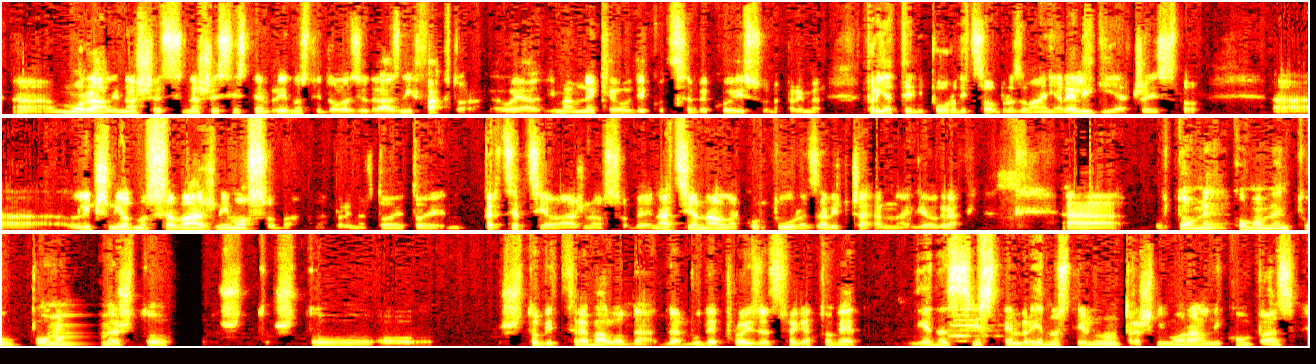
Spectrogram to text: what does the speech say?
a, moral i naše, naše sistem vrijednosti dolazi od raznih faktora. Evo ja imam neke ovdje kod sebe koji su, na primjer, prijatelji, porodica, obrazovanja, religija često, a, lični odnos sa važnim osoba, na primjer, to je, to je percepcija važne osobe, nacionalna kultura, zavičarna geografija. A, u tom nekom momentu, po onome što, što, što, što bi trebalo da, da bude proizvod svega toga je jedan sistem vrijednosti ili unutrašnji moralni kompas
